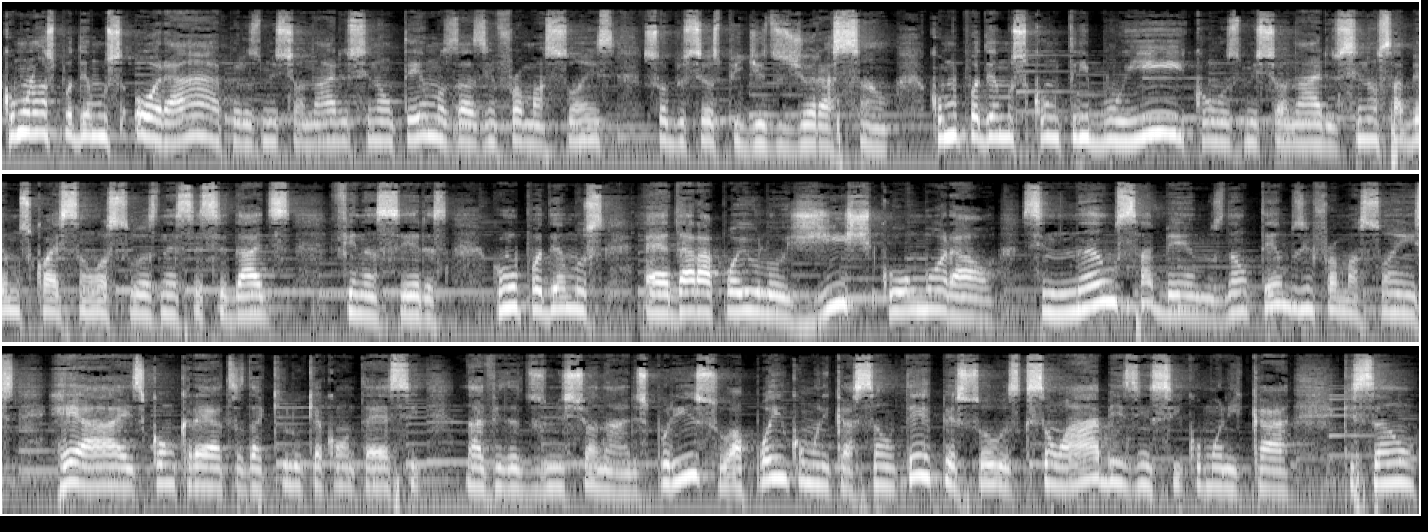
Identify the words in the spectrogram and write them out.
Como nós podemos orar pelos missionários se não temos as informações sobre os seus pedidos de oração? Como podemos contribuir com os missionários se não sabemos quais são as suas necessidades financeiras? Como podemos é, dar apoio logístico ou moral se não sabemos, não temos informações reais, concretas daquilo que acontece na vida dos missionários? Por isso, apoio em comunicação, ter pessoas que são hábeis em se comunicar, que são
